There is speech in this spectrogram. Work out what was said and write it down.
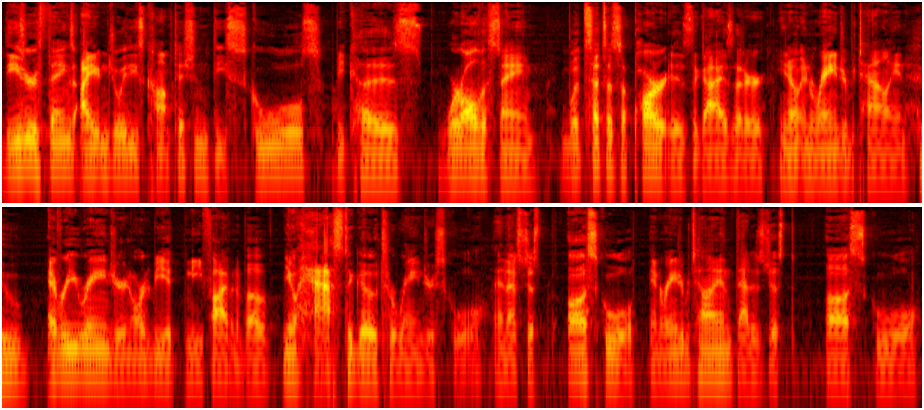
These are things I enjoy these competitions, these schools, because we're all the same what sets us apart is the guys that are, you know, in Ranger Battalion who every Ranger, in order to be an E5 and above, you know, has to go to Ranger School. And that's just a school. In Ranger Battalion, that is just a school.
